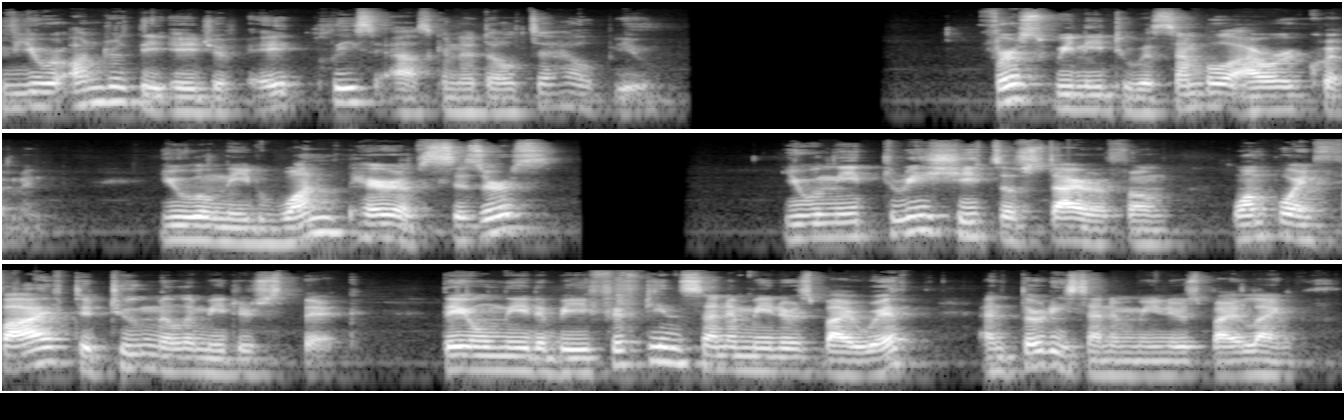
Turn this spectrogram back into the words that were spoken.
If you are under the age of 8, please ask an adult to help you. First, we need to assemble our equipment. You will need one pair of scissors. You will need three sheets of styrofoam, 1.5 to 2 millimeters thick. They will need to be 15 centimeters by width and 30 centimeters by length.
